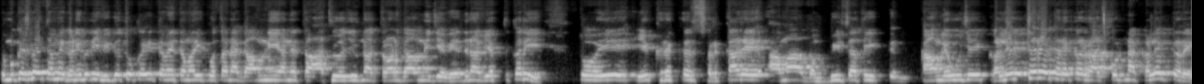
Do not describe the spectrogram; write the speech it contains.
તો મુકેશભાઈ, તમે ઘણી બધી વિગતો કરી. તમે તમારી પોતાના ગામની અને આજુબાજુના ત્રણ ગામની જે વેદના વ્યક્ત કરી તો એ એ ખરેખર સરકારે આમાં ગંભીરતાથી કામ લેવું જોઈએ. કલેક્ટરે ખરેખર રાજકોટના કલેક્ટરે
